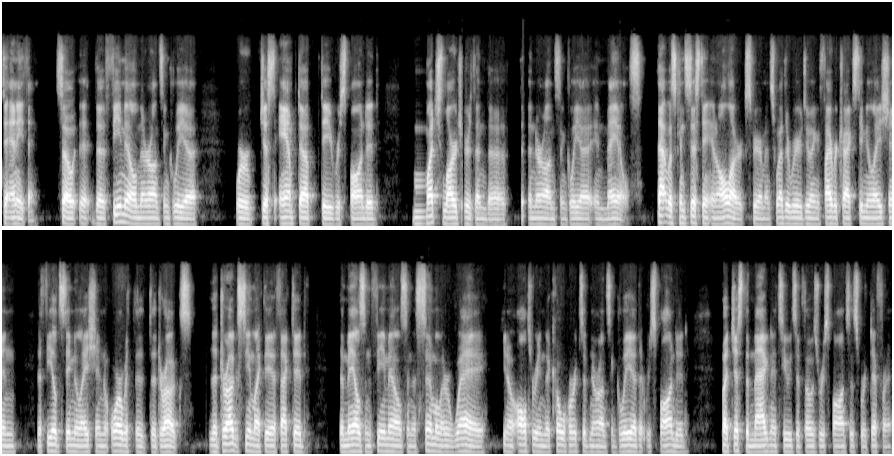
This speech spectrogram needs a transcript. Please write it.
to anything. So the, the female neurons and glia were just amped up. They responded much larger than the, the neurons and glia in males. That was consistent in all our experiments, whether we were doing fiber tract stimulation, the field stimulation, or with the, the drugs. The drugs seemed like they affected the males and females in a similar way, you know, altering the cohorts of neurons and glia that responded, but just the magnitudes of those responses were different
